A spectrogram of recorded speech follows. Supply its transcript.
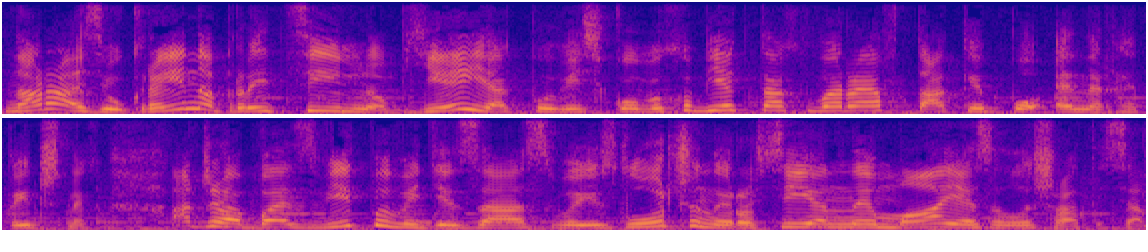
Наразі Україна прицільно б'є як по військових об'єктах в РФ, так і по енергетичних. Адже без відповіді за свої злочини Росія не має залишатися.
